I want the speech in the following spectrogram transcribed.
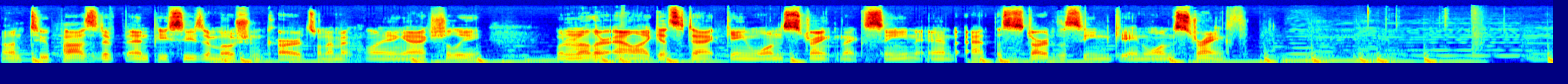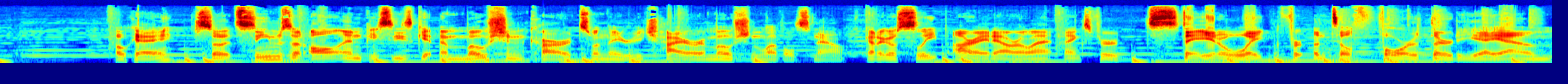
On two positive NPC's emotion cards when I'm playing actually. When another ally gets attacked, gain one strength next scene, and at the start of the scene, gain one strength. Okay, so it seems that all NPCs get emotion cards when they reach higher emotion levels now. Gotta go sleep? Alright, Hourlat, thanks for staying awake for until 4.30 a.m.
